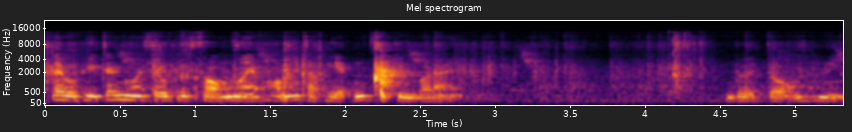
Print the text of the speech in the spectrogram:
ใส่บุพริกจักหน่วยใส่บุพริกสองหน่วยพร้อมันจะเผ็ดมันจะกินบ่ได้โดยตรงนี่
